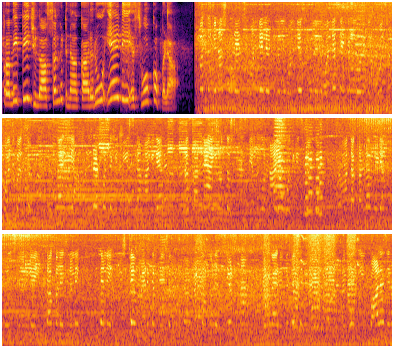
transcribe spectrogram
ಪ್ರದೀಪಿ ಜಿಲ್ಲಾ ಸಂಘಟನಾಕಾರರು ಎಐಡಿಎಸ್ಒ ಕೊಪ್ಪಳ. ಇಂಥ ಕಾಲೇಜಿನಲ್ಲಿ ಇಂಥಲ್ಲಿ ಇಷ್ಟೇ ಮೆಡಿಕಲ್ ಫೀಸ್ ಮೆಡಿಕಲ್ ಕಾಲೇಜ್ ಸೀಟ್ಸ್ನ ನಮ್ಗೆ ರಿಸರ್ವೇಷನ್ ಹಾಗಾಗಿ ಭಾಳ ಜನ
